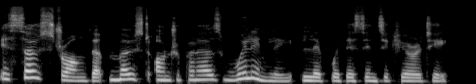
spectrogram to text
is so strong that most entrepreneurs willingly live with this insecurity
